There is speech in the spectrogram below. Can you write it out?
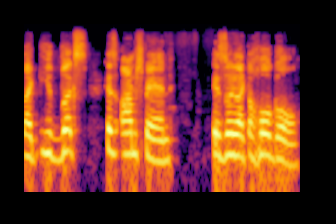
like he looks his arm span is literally like the whole goal.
